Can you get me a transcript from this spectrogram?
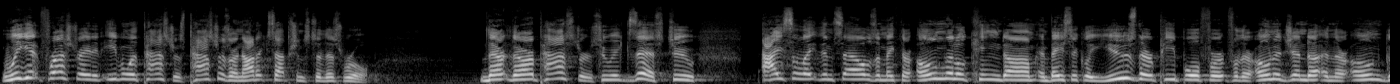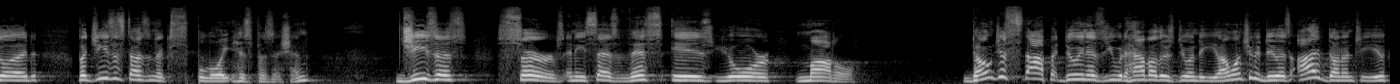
We get frustrated even with pastors. Pastors are not exceptions to this rule. There, there are pastors who exist to isolate themselves and make their own little kingdom and basically use their people for, for their own agenda and their own good. But Jesus doesn't exploit his position. Jesus serves. And he says, This is your model. Don't just stop at doing as you would have others do unto you. I want you to do as I've done unto you.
